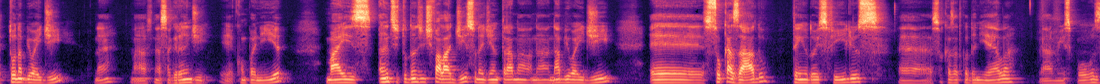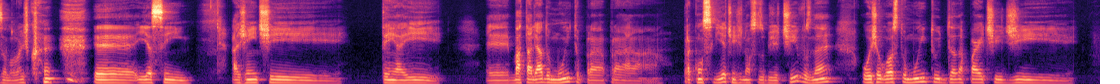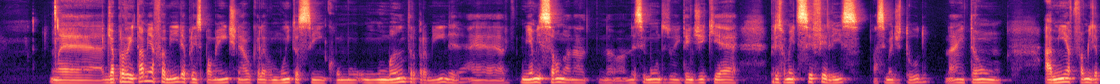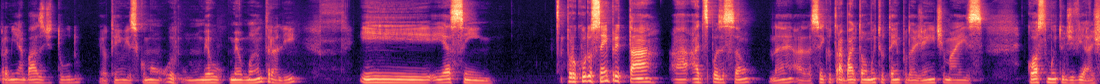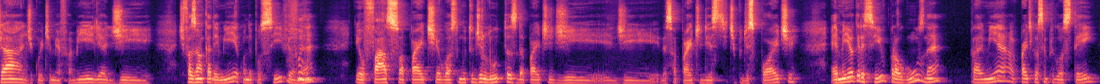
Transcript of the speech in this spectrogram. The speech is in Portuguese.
estou é, na BYD, né, nessa grande é, companhia, mas antes de tudo, antes de falar disso, né, de entrar na, na, na BYD, sou casado, tenho dois filhos, sou casado com a Daniela, a minha esposa, lógico, e assim, a gente tem aí é, batalhado muito para conseguir atingir nossos objetivos, né? Hoje eu gosto muito da, da parte de é, de aproveitar minha família, principalmente, né? O que eu levo muito assim como um mantra para mim. Né? É, minha missão na, na, nesse mundo eu entendi que é principalmente ser feliz acima de tudo, né? Então a minha família para mim é a base de tudo. Eu tenho isso como o, meu meu mantra ali. E, e assim, procuro sempre estar tá à, à, disposição, né? Eu sei que o trabalho toma muito tempo da gente, mas gosto muito de viajar, de curtir minha família, de, de fazer uma academia quando é possível, né? Eu faço a parte, eu gosto muito de lutas, da parte de, de dessa parte desse tipo de esporte. É meio agressivo para alguns, né? Para mim é a parte que eu sempre gostei.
